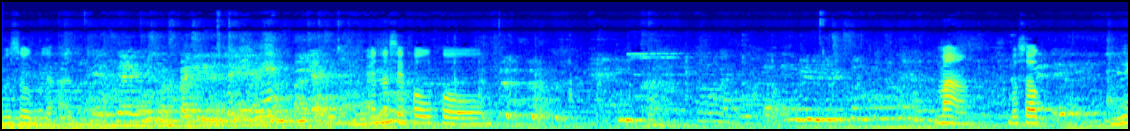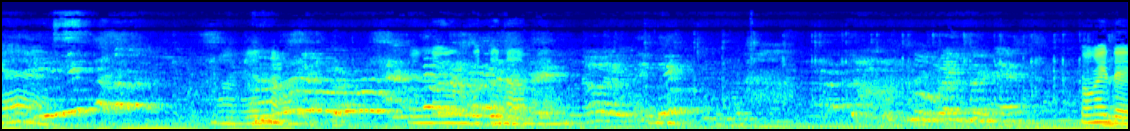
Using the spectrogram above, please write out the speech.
Busog lahat. Ano si Fofo? Ma, busog? Yes. Ah, yan na. Yan na yung buto namin. Ito nga de.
